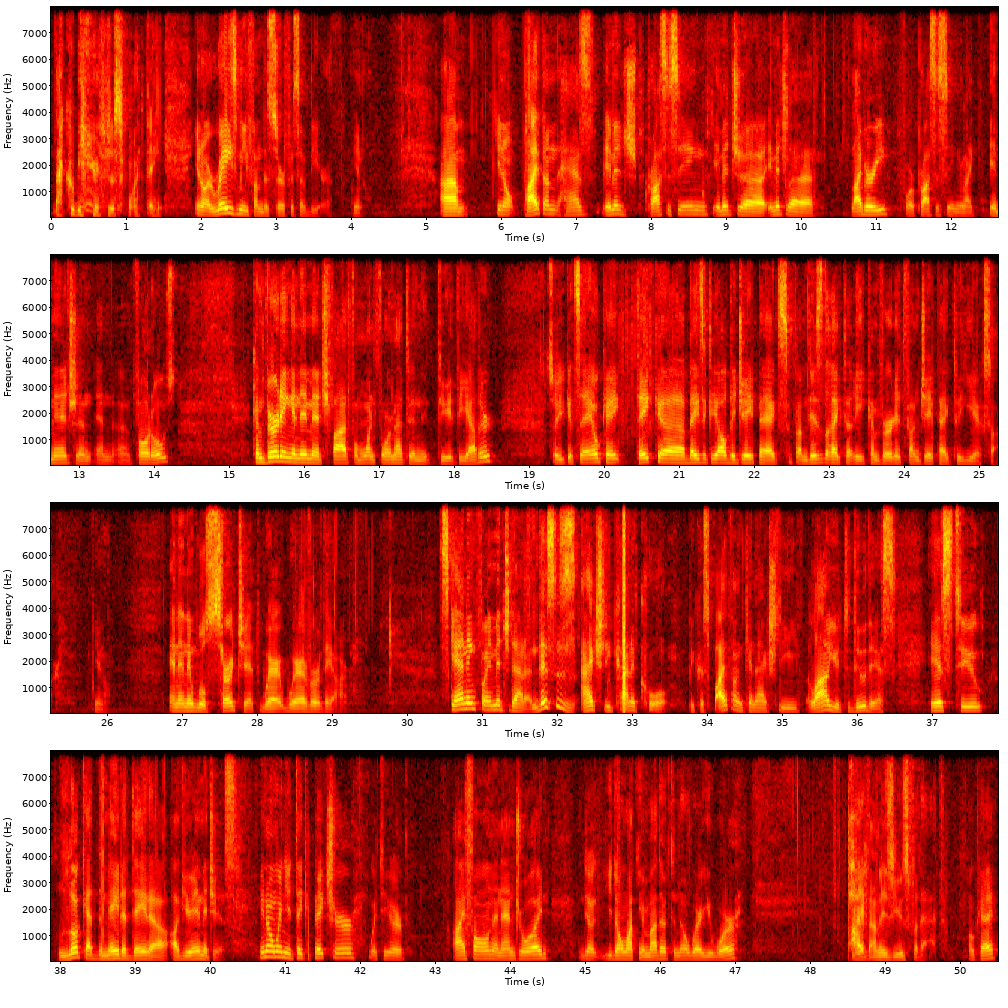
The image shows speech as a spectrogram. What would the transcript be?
That could be just one thing. You know, erase me from the surface of the earth, you know. Um, you know, Python has image processing, image, uh, image uh, library for processing like image and, and uh, photos. Converting an image file from one format to, to the other. So you could say, okay, take uh, basically all the JPEGs from this directory, convert it from JPEG to EXR, you know. And then it will search it where, wherever they are. Scanning for image data. And this is actually kind of cool because Python can actually allow you to do this is to look at the metadata of your images. You know when you take a picture with your iPhone and Android, you don't want your mother to know where you were? Python is used for that, okay?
